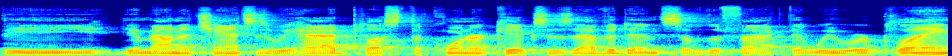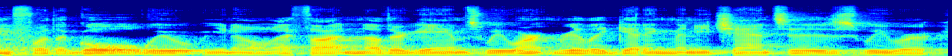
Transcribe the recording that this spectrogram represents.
the, the amount of chances we had plus the corner kicks is evidence of the fact that we were playing for the goal. We, you know, I thought in other games we weren't really getting many chances. We were,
